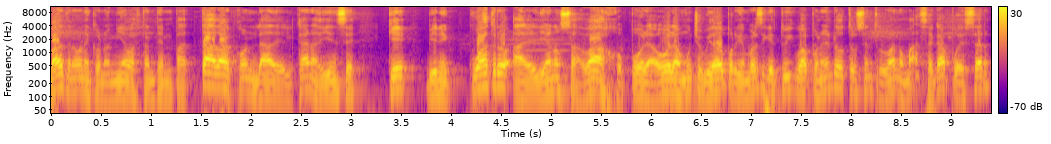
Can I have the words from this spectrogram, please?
va a tener una economía bastante empatada con la del canadiense que viene cuatro aldeanos abajo por ahora. Mucho cuidado porque me parece que Twig va a poner otro centro urbano más acá, puede ser.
